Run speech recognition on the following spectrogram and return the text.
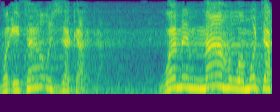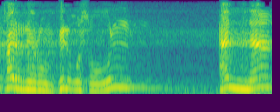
وإيتاء الزكاة. ومما هو متقرر في الأصول أن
